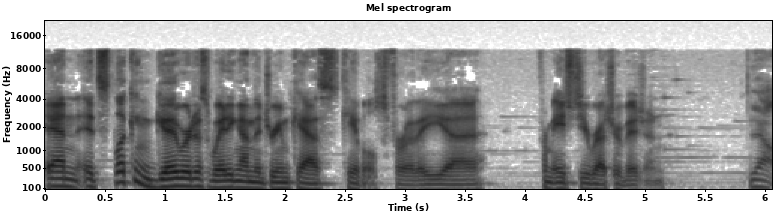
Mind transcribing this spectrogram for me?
And it's looking good. We're just waiting on the Dreamcast cables for the uh, from HD Retrovision. Yeah,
